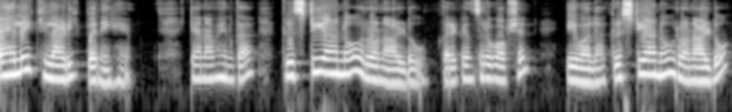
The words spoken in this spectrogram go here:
पहले खिलाड़ी बने हैं? क्या नाम है इनका? Cristiano Ronaldo. करेक्ट आंसर होगा ऑप्शन ए वाला। क्रिस्टियानो रोनाल्डो,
